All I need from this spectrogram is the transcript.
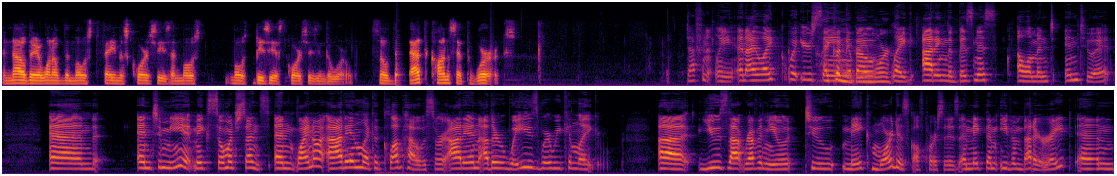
and now they're one of the most famous courses and most most busiest courses in the world. So th- that concept works. Definitely, and I like what you're saying about like adding the business element into it, and and to me it makes so much sense. And why not add in like a clubhouse or add in other ways where we can like uh, use that revenue to make more disc golf courses and make them even better right? And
